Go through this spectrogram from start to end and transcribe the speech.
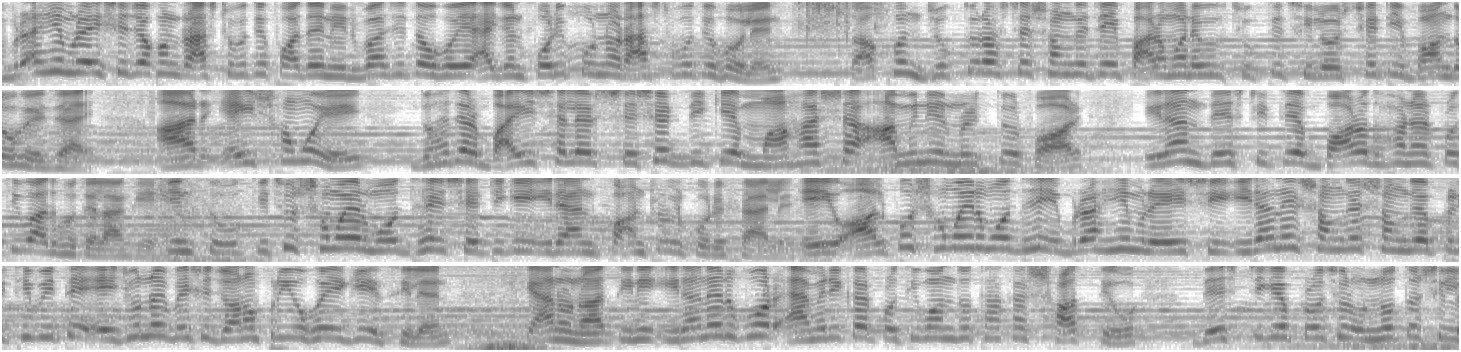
ইব্রাহিম রাইসি যখন রাষ্ট্রপতি পদে নির্বাচিত হয়ে একজন পরিপূর্ণ রাষ্ট্রপতি হলেন, তখন যুক্তরাষ্ট্রের সঙ্গে যে পারমাণবিক চুক্তি ছিল সেটি বন্ধ হয়ে যায়। আর এই সময়েই দু হাজার বাইশ সালের শেষের দিকে মাহাসা আমিনের মৃত্যুর পর ইরান দেশটিতে বড় ধরনের প্রতিবাদ হতে লাগে। কিন্তু কিছু সময়ের মধ্যে সেটিকে ইরান কন্ট্রোল করে ফেলে। এই অল্প সময়ের মধ্যে ইব্রাহিম রেইসি ইরানের সঙ্গে সঙ্গে পৃথিবীতে এই জন্যই বেশি জনপ্রিয় হয়ে গিয়েছিলেন কেননা তিনি ইরানের উপর আমেরিকার প্রতিবন্ধ থাকা সত্ত্বেও দেশটিকে প্রচুর উন্নতশীল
